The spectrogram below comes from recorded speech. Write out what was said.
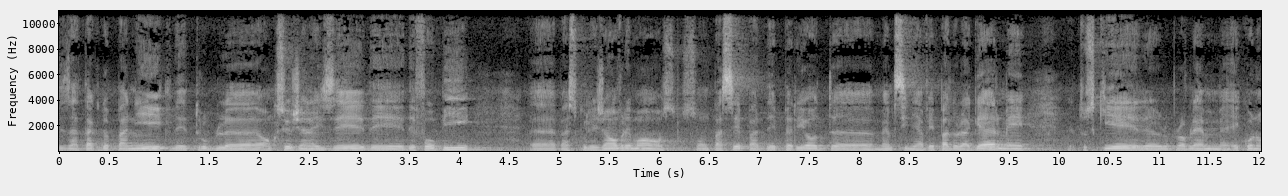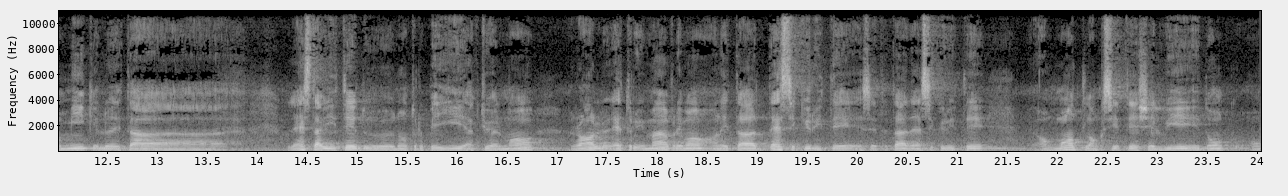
des attaques de panique, des troubles euh, anxieux généralisés, des, phobies, euh, parce que les gens vraiment sont passés par des périodes, euh, même s'il n'y avait pas de la guerre, mais tout ce qui est le, problème économique l'état, l'instabilité de notre pays actuellement rend l'être humain vraiment en état d'insécurité, et cet état d'insécurité augmente l'anxiété chez lui, et donc on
